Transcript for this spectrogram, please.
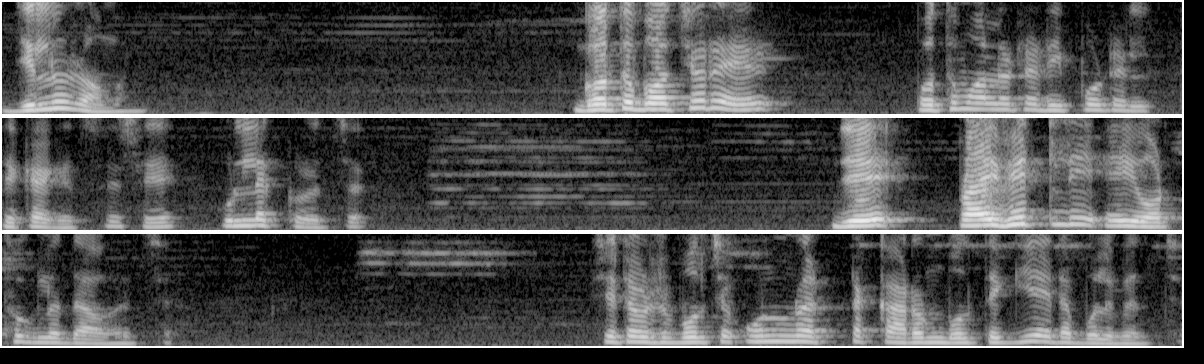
জিল্লুর রহমান। গত বছরের প্রথম আলোটা রিপোর্টে দেখা গেছে, সে উল্লেখ করেছে যে প্রাইভেটলি এই অর্থগুলো দেওয়া হয়েছে। সেটা বলছে অন্য একটা কারণ বলতে গিয়ে এটা বলে ফেলছে।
